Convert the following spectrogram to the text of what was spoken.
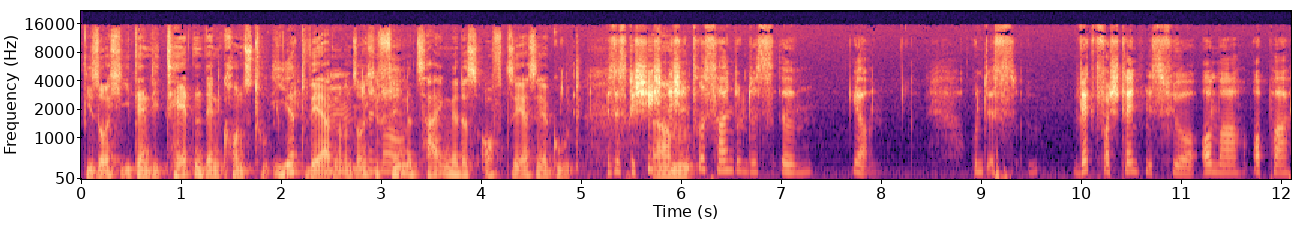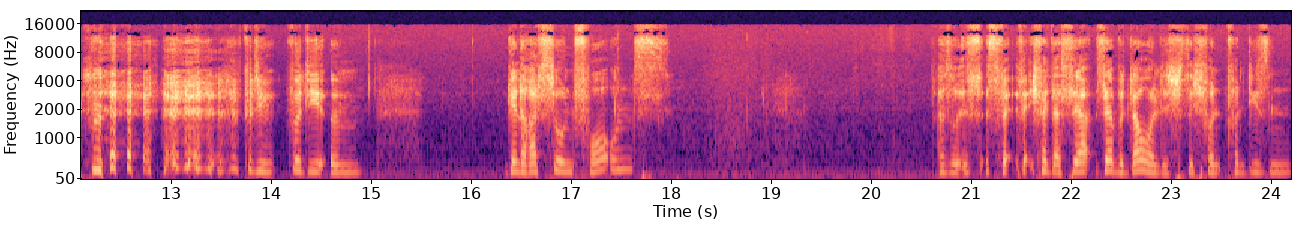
wie solche Identitäten denn konstruiert werden. Mhm, und solche genau. Filme zeigen mir das oft sehr, sehr gut. Es ist geschichtlich ähm, interessant und es, ähm, ja, und es weckt Verständnis für Oma, Opa, für die, für die ähm, Generationen vor uns. Also es, es, ich finde das sehr, sehr bedauerlich, sich von, von diesen,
